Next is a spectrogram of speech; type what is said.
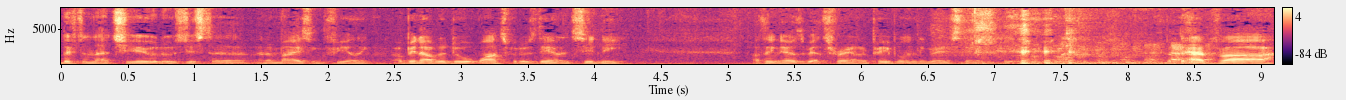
lifting that shield. It was just a, an amazing feeling. I've been able to do it once, but it was down in Sydney. I think there was about 300 people in the grandstand. but to have uh,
